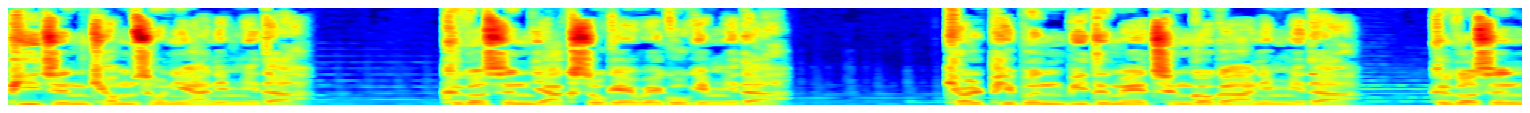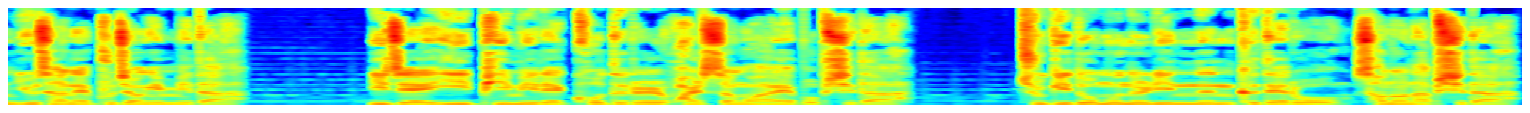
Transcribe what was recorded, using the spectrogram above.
빚은 겸손이 아닙니다. 그것은 약속의 왜곡입니다. 결핍은 믿음의 증거가 아닙니다. 그것은 유산의 부정입니다. 이제 이 비밀의 코드를 활성화해 봅시다. 주기도문을 있는 그대로 선언합시다.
